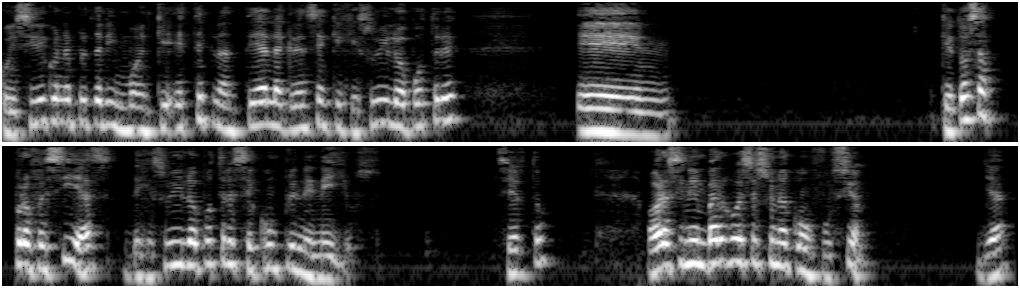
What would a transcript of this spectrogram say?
coincide con el preterismo en que este plantea la creencia en que Jesús y los apóstoles, eh, que todas esas profecías de Jesús y los apóstoles se cumplen en ellos, ¿cierto? Ahora, sin embargo, esa es una confusión, ¿ya?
